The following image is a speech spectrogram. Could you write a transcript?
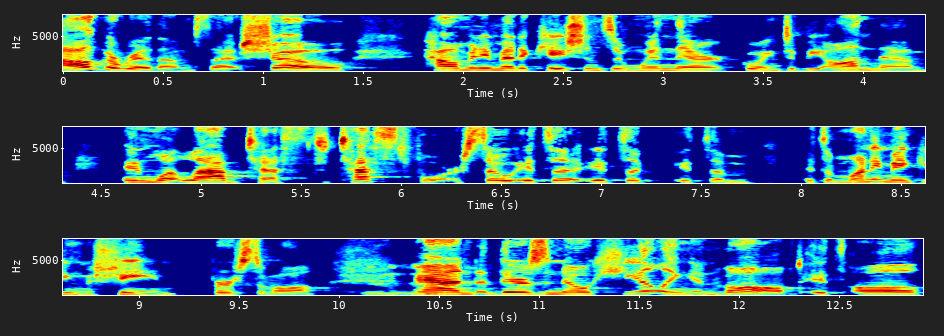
algorithms that show how many medications and when they're going to be on them and what lab tests to test for so it's a it's a it's a it's a money making machine first of all mm-hmm. and there's no healing involved it's all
